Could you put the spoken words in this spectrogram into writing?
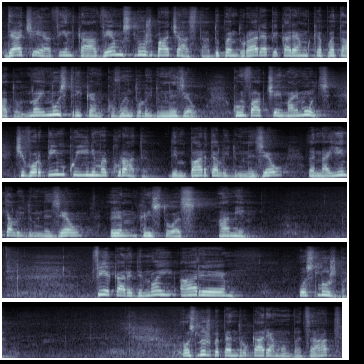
De aceea, fiindcă avem slujba aceasta, după îndurarea pe care am căpătat-o, noi nu stricăm cuvântul lui Dumnezeu, cum fac cei mai mulți, ci vorbim cu inimă curată, din partea lui Dumnezeu, înaintea lui Dumnezeu, în Hristos. Amin. Fiecare din noi are o slujbă. O slujbă pentru care am învățat,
